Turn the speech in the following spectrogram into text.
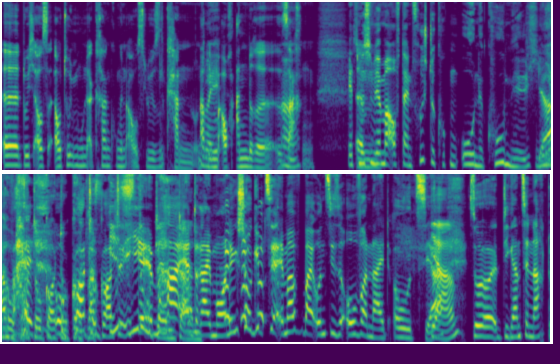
äh, durchaus Autoimmunerkrankungen auslösen kann und Aber- eben auch andere äh. Sachen. Jetzt müssen wir mal auf dein Frühstück gucken ohne Kuhmilch. Ja, Ja, oh weil, Gott, oh Gott, oh Gott, oh Gott. isst Hier du im denn HR3 Morning Show gibt's ja immer bei uns diese Overnight Oats. Ja, Ja. Mhm. so die ganze Nacht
